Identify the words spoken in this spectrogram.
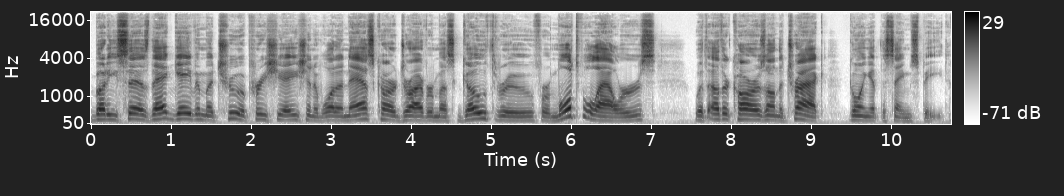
But he says that gave him a true appreciation of what a NASCAR driver must go through for multiple hours with other cars on the track going at the same speed.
